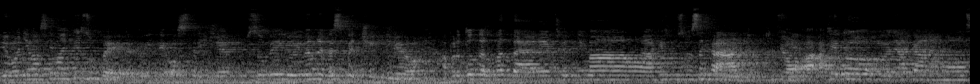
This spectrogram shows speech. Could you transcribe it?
že oni vlastně mají ty zuby, takový ty ostrý, že působí dojmem nebezpečí, že jo? a proto tenhle ten je před nima nějakým způsobem se chrání, jo? a ať je to nějaká nemoc,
